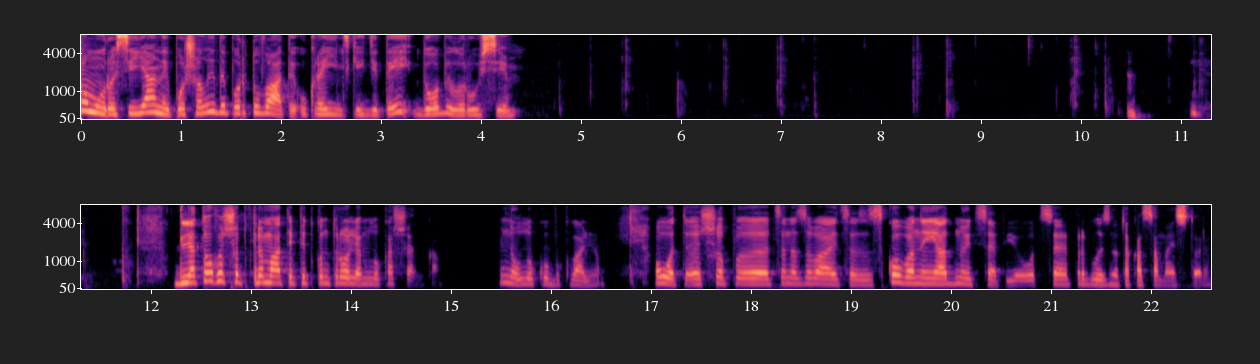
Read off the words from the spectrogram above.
Чому росіяни почали депортувати українських дітей до Білорусі? Для того, щоб тримати під контролем Лукашенка. Ну, Луку буквально. От, е, щоб е, це називається скований одною цеп'ю. Оце приблизно така сама історія.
